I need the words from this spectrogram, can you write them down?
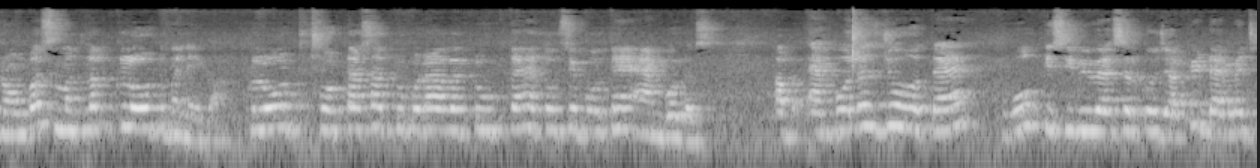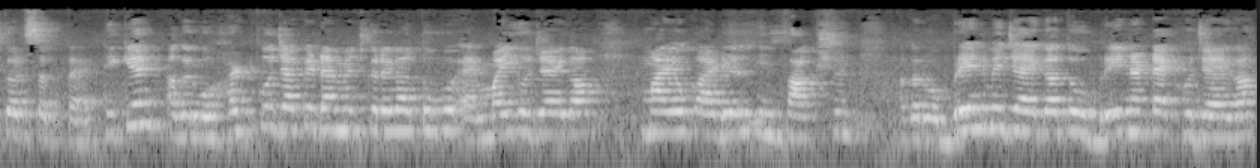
थ्रोम्बस मतलब क्लोट बनेगा। क्लोट छोटा सा टुकड़ा अगर टूटता है तो उसे बोलते हैं एम्बोलस अब एम्बोलस जो होता है, वो किसी भी वेसल को जाके डैमेज कर सकता है, ठीक है? अगर वो हट को जाके डैमेज करेगा तो वो एमआई हो जाएगा मायोकार्डियल इन्फाक्शन अगर वो ब्रेन में जाएगा तो ब्रेन अटैक हो जाएगा,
